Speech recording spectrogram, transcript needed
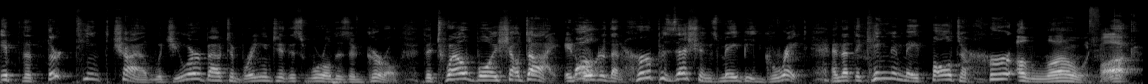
If the thirteenth child which you are about to bring into this world is a girl, the twelve boys shall die, in Whoa. order that her possessions may be great, and that the kingdom may fall to her alone. Fuck.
